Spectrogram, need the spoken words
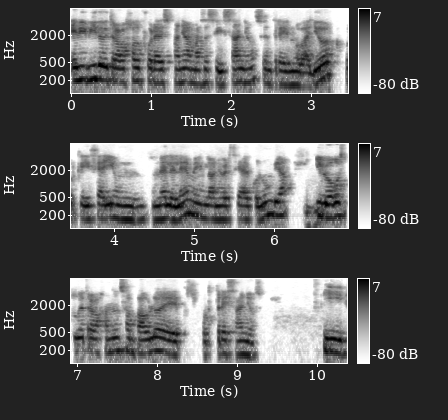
he vivido y trabajado fuera de España más de seis años, entre Nueva York, porque hice ahí un, LLM en la Universidad de Columbia, y luego estuve trabajando en San Pablo pues, por tres años. Y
